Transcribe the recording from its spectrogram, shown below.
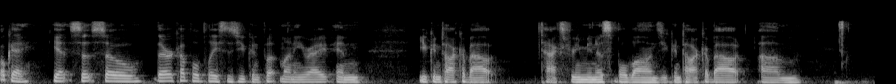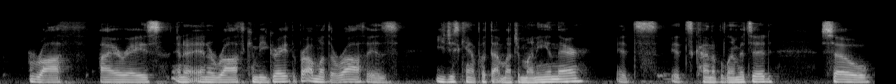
Okay. Yeah. So so there are a couple of places you can put money, right? And you can talk about tax-free municipal bonds. You can talk about um, Roth IRAs, and a, and a Roth can be great. The problem with the Roth is you just can't put that much money in there it's it's kind of limited. So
